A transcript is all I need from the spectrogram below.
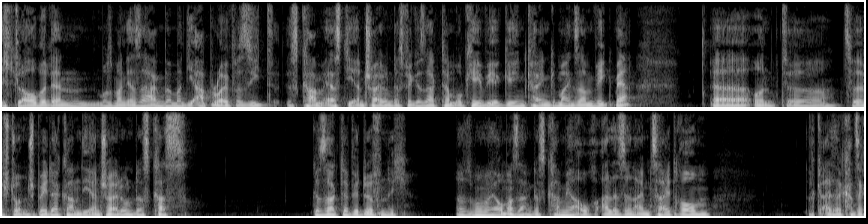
ich glaube, dann muss man ja sagen, wenn man die Abläufe sieht, es kam erst die Entscheidung, dass wir gesagt haben, okay, wir gehen keinen gemeinsamen Weg mehr. Äh, und äh, zwölf Stunden später kam die Entscheidung, dass Kass gesagt hat, wir dürfen nicht. Also das muss man ja auch mal sagen, das kam ja auch alles in einem Zeitraum. Also kannst du,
